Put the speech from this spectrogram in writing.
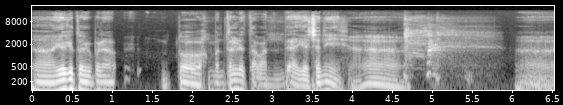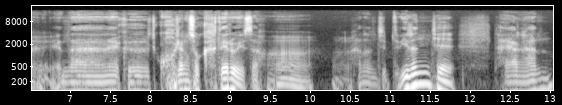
어 여기도 이번에 또 한 번 들렸다 왔는데 여전히 어, 어 옛날에 그 고장소 그대로에서 어, 어, 하는 집들 이런 이제 다양한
